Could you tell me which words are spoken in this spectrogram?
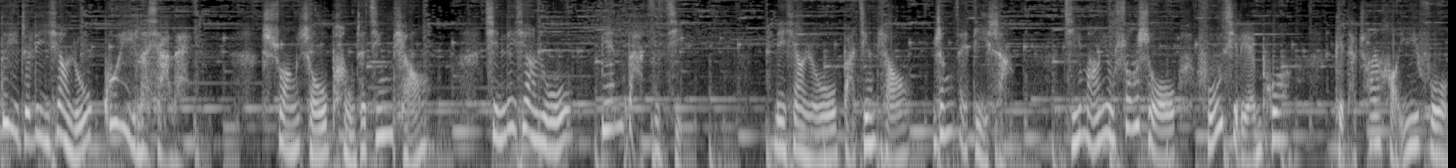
对着蔺相如跪了下来，双手捧着荆条，请蔺相如。鞭打自己，蔺相如把荆条扔在地上，急忙用双手扶起廉颇，给他穿好衣服，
